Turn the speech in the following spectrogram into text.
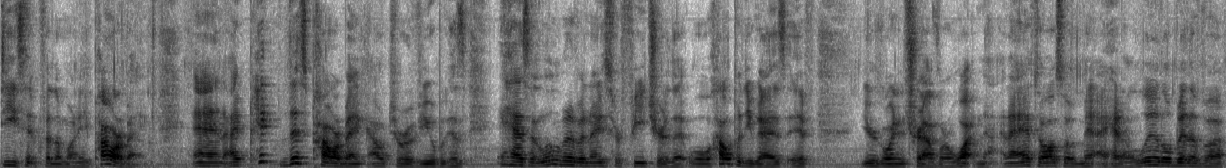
decent for the money power bank. And I picked this power bank out to review because it has a little bit of a nicer feature that will help with you guys if you're going to travel or whatnot. And I have to also admit I had a little bit of a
